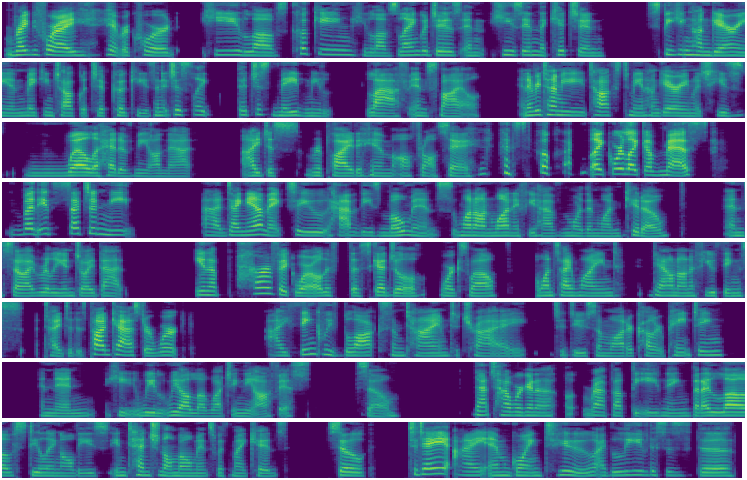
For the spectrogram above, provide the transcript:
right before I hit record, he loves cooking, he loves languages, and he's in the kitchen speaking Hungarian, making chocolate chip cookies. And it just like, that just made me laugh and smile. And every time he talks to me in Hungarian, which he's well ahead of me on that, I just reply to him en français. so like we're like a mess, but it's such a neat uh, dynamic to have these moments one on one if you have more than one kiddo. And so I really enjoyed that. In a perfect world, if the schedule works well, once I wind down on a few things tied to this podcast or work, I think we've blocked some time to try to do some watercolor painting. And then he we we all love watching The Office. So that's how we're going to uh, wrap up the evening, but I love stealing all these intentional moments with my kids. So today I am going to, I believe this is the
